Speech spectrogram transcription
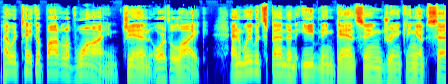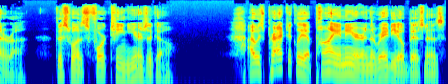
I would take a bottle of wine, gin, or the like, and we would spend an evening dancing, drinking, etc. This was 14 years ago. I was practically a pioneer in the radio business,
